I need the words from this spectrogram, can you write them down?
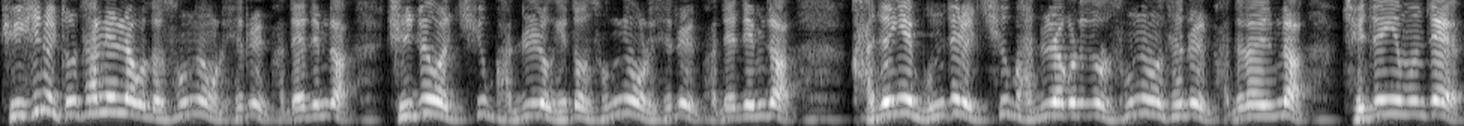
귀신을 쫓아내려고도 성령으로 세례를 받아야 됩니다. 질병을 치유받으려고 해도 성령으로 세례를 받아야 됩니다. 가정의 문제를 치유받으려고 해도 성령으로 세례를 받아야 됩니다. 재정의 문제,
